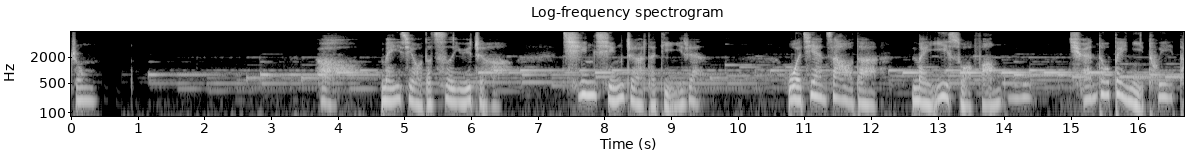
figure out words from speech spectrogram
中。哦，美酒的赐予者，清醒者的敌人。我建造的每一所房屋，全都被你推倒。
